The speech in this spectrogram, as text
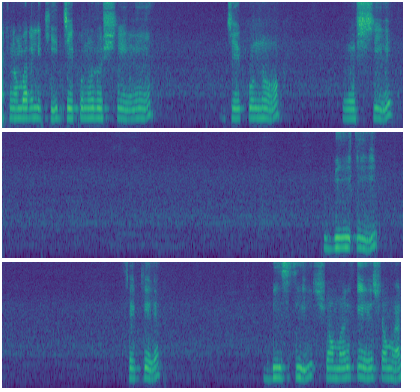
এক নম্বরে লিখি, যে কোনো রশ্মি যে কোনো রশ্মি বিই থেকে বিসি সমান এ সমান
